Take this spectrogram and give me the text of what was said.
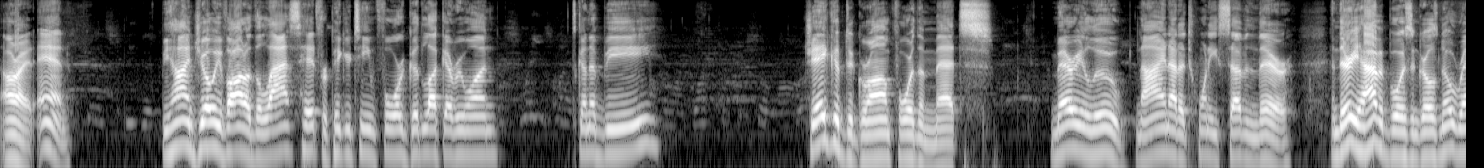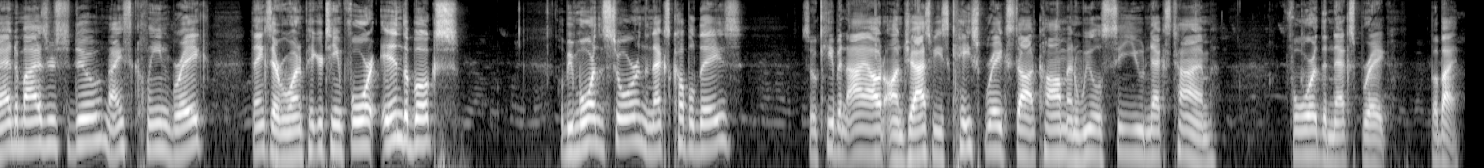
All right, and behind Joey Votto, the last hit for Pick Your Team 4. Good luck, everyone. It's going to be Jacob DeGrom for the Mets. Mary Lou, 9 out of 27 there. And there you have it, boys and girls. No randomizers to do. Nice, clean break. Thanks, everyone. Pick Your Team 4 in the books. There'll be more in the store in the next couple days. So keep an eye out on jaspyscasebreaks.com, and we will see you next time for the next break. Bye bye.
